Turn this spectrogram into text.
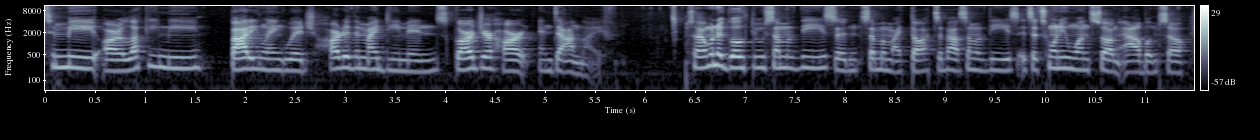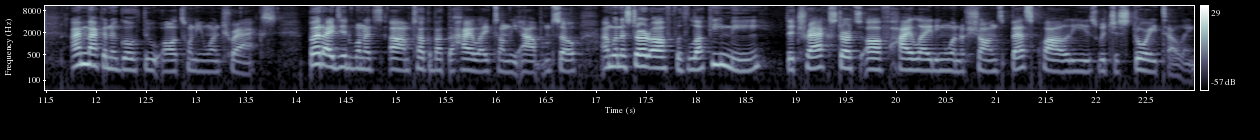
to me are Lucky Me, Body Language, Harder Than My Demons, Guard Your Heart, and Don Life. So I want to go through some of these and some of my thoughts about some of these. It's a 21 song album, so I'm not going to go through all 21 tracks. But I did want to um, talk about the highlights on the album. So I'm going to start off with Lucky Me. The track starts off highlighting one of Sean's best qualities, which is storytelling.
